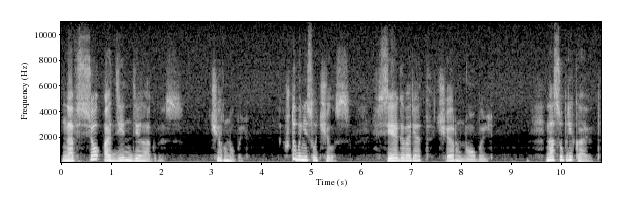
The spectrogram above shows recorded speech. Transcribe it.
На все один диагноз. Чернобыль. Что бы ни случилось, все говорят Чернобыль. Нас упрекают.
